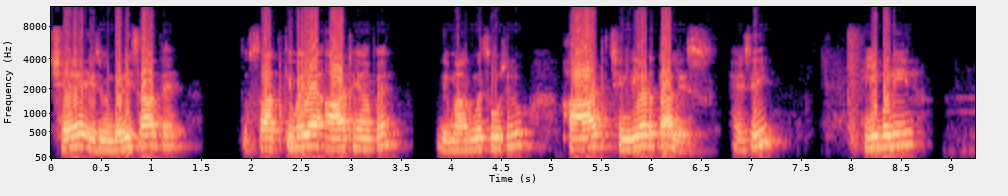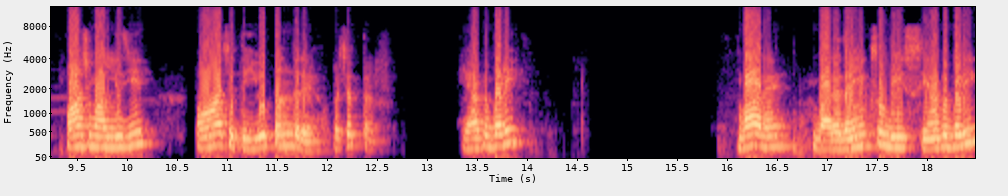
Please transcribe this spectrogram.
छह इसमें बड़ी सात है तो सात की बजाय आठ यहाँ पे दिमाग में सोच लो। आठ छिंगे अड़तालीस, ऐसे ही। ये बड़ी है। पाँच मान लीजिए, पाँच तीयो पंद्रह, पचहत्तर। यहाँ पे बड़ी। बारह बारह दही एक सौ बीस, यहाँ पे बड़ी।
